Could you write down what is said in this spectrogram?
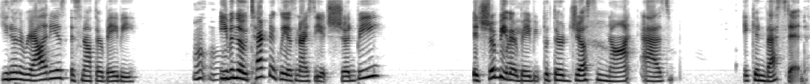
you know, the reality is it's not their baby. Even though technically as an IC it should be, it should be their baby, but they're just not as invested.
